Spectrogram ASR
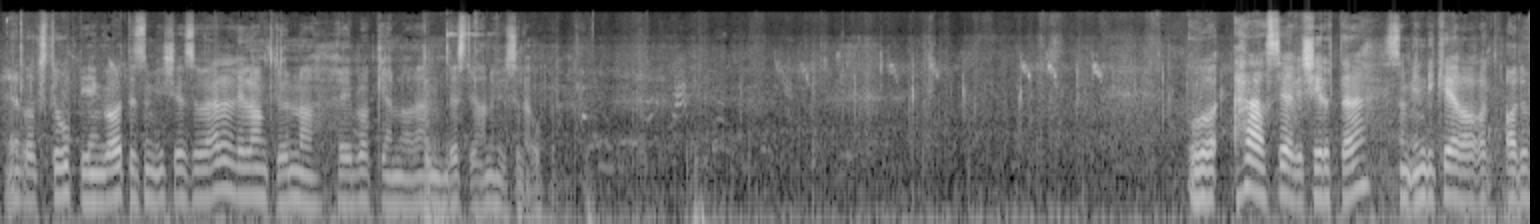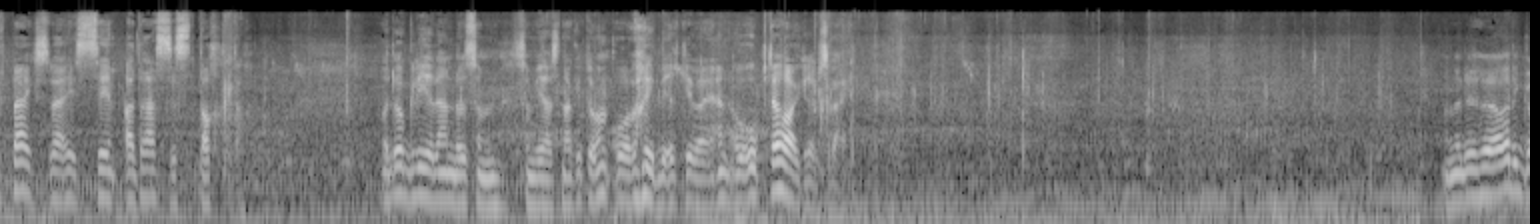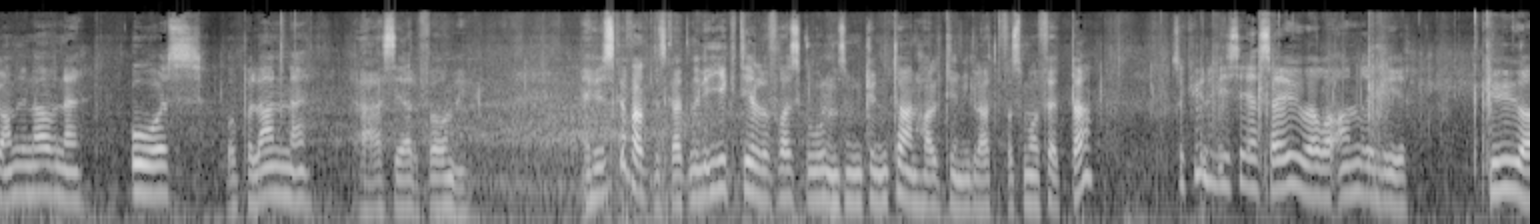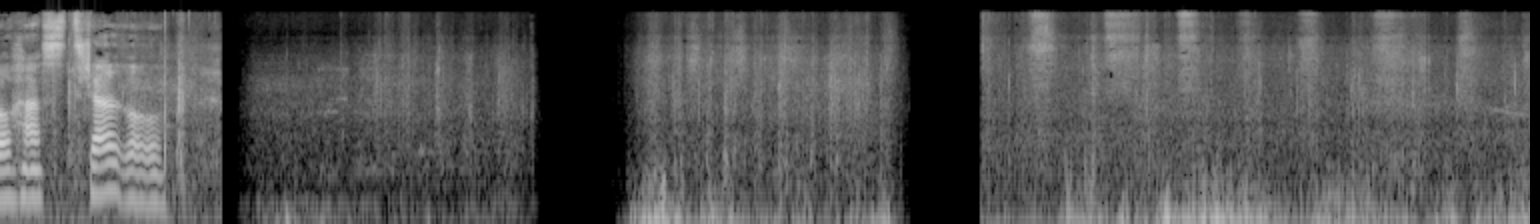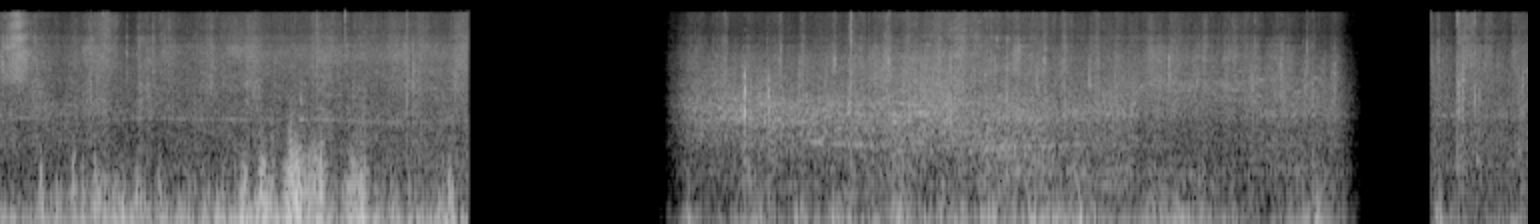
Jeg vokste opp i en gate som ikke er så veldig langt unna Høyblokken og den, det stjernehuset der oppe. Og her ser vi skiltet som indikerer at Adolf Bergs vei sin adresse starter. Og da glir den, da, som, som vi har snakket om, over i Birkeveien og opp til Hagerupsveien. Og når du hører det gamle navnet Ås og på landet, ja, jeg ser det for meg. Jeg husker faktisk at når vi gikk til og fra skolen, som kunne ta en halvtime glatt for små føtter, så kunne vi se sauer og andre dyr. Kuer, hest, kjerrer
